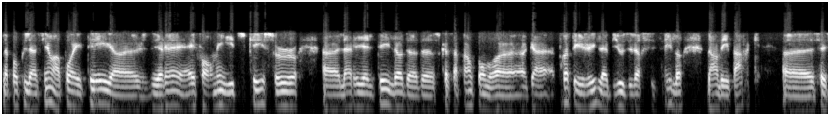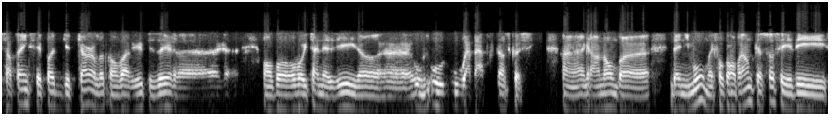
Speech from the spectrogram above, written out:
la population n'a pas été, je dirais, informée, éduquée sur euh, la réalité là, de, ce que ça prend pour euh, protéger la biodiversité là, dans des parcs. Euh, c'est certain que c'est pas de guide de cœur qu'on va arriver et dire on va on va euthanasier là, ou, abattre dans ce cas-ci un, grand nombre d'animaux, mais il faut comprendre que ça, c'est des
